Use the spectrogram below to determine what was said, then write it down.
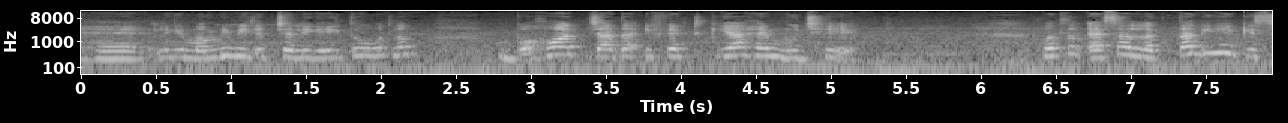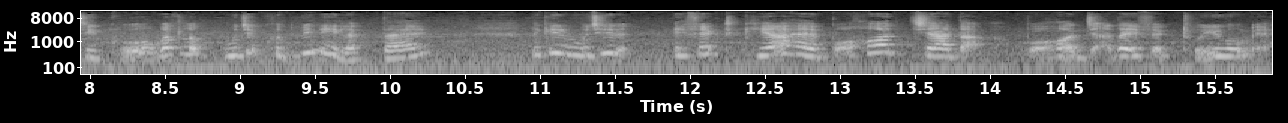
है, लेकिन मम्मी भी जब चली गई तो मतलब बहुत ज़्यादा इफ़ेक्ट किया है मुझे। मतलब ऐसा लगता नहीं है किसी को मतलब मुझे खुद भी नहीं लगता है, लेकिन मुझे इफ़ेक्ट किया है बहुत ज़्यादा बहुत ज़्यादा इफ़ेक्ट हुई हूँ मैं।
